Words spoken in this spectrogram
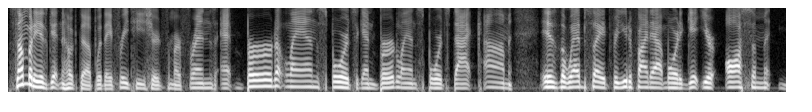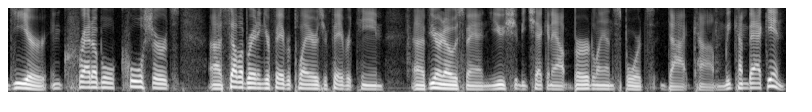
Somebody is getting hooked up with a free T-shirt from our friends at Birdland Sports. Again, birdlandsports.com is the website for you to find out more to get your awesome gear. Incredible, cool shirts uh, celebrating your favorite players, your favorite team. Uh, if you're an O's fan, you should be checking out birdlandsports.com. We come back in.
